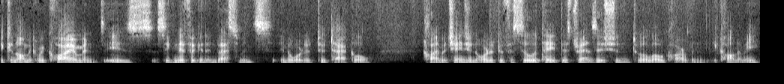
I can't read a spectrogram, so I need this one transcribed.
economic requirement is significant investments in order to tackle climate change, in order to facilitate this transition to a low carbon economy.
